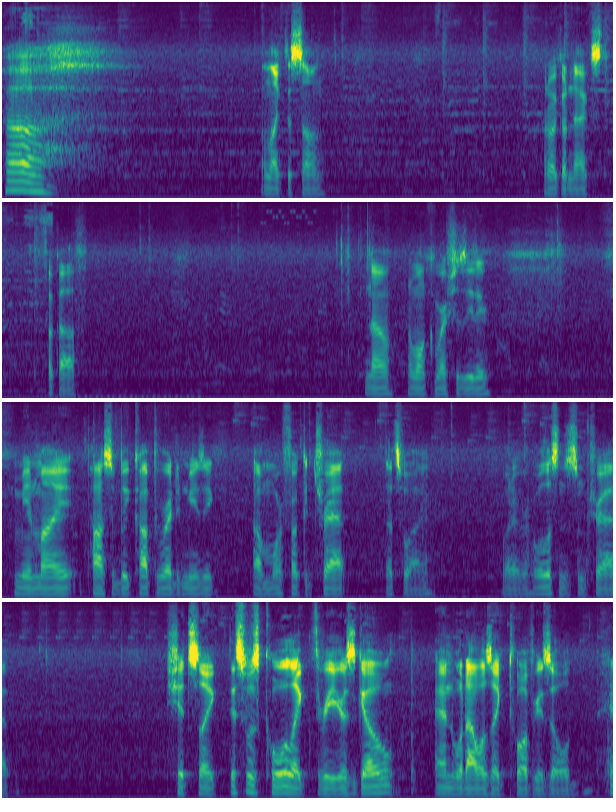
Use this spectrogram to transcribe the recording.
I like the song. How do I go next? Fuck off. No, I don't want commercials either. Me and my possibly copyrighted music. Oh, more fucking trap. That's why. Whatever. We'll listen to some trap. Shit's like, this was cool like three years ago, and when I was like 12 years old.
